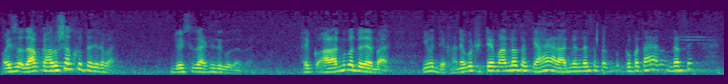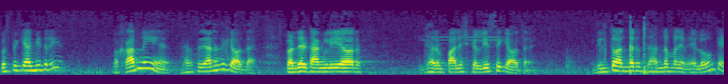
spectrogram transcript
اور اس عذاب کا ہر شخص کو تجربہ ہے، جو اس سوسائٹی سے گزر رہا ہے۔ ہر آدمی کو تجربہ ہے۔ یوں دکھانے کو ٹھٹے مار لو تو کیا ہے؟ ہر آدمی اندر سے کو پتا ہے اندر سے کہ اس پہ کیا بیت رہی ہے؟ بخار نہیں ہے۔ گھر سے جانے سے کیا ہوتا ہے؟ پردے ٹانگ لیے اور گھر میں پالش کر لیے سے کیا ہوتا ہے؟ دل تو اندر دھرن بنے ہوئے لوگوں کے۔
